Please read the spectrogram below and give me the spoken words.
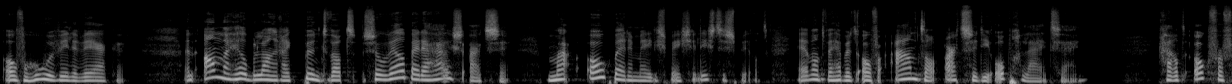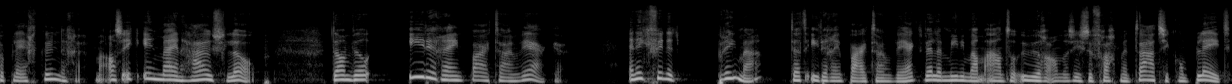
over hoe we willen werken? Een ander heel belangrijk punt, wat zowel bij de huisartsen, maar ook bij de medisch specialisten speelt. Hè, want we hebben het over aantal artsen die opgeleid zijn. Geldt ook voor verpleegkundigen. Maar als ik in mijn huis loop, dan wil iedereen parttime werken. En ik vind het prima dat iedereen parttime werkt. Wel een minimum aantal uren, anders is de fragmentatie compleet.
